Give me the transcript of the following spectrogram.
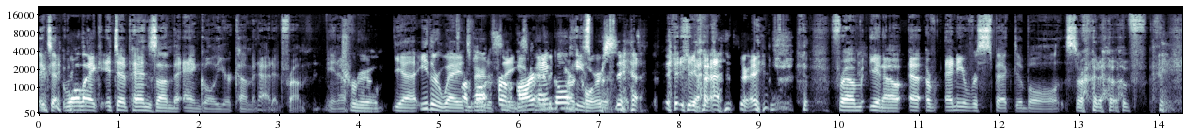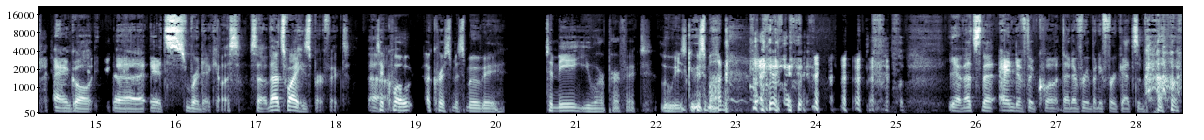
exactly. well, like it depends on the angle you're coming at it from. You know, True. Yeah. Either way, it's From fair our- to say from he's our angle, he's horse. Yeah. yeah, yeah. that's right. from you know a, a- any respectable sort of angle, uh, it's ridiculous. So that's why he's perfect. to Um, quote a Christmas movie, "To me, you are perfect, Luis Guzman." Yeah, that's the end of the quote that everybody forgets about,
